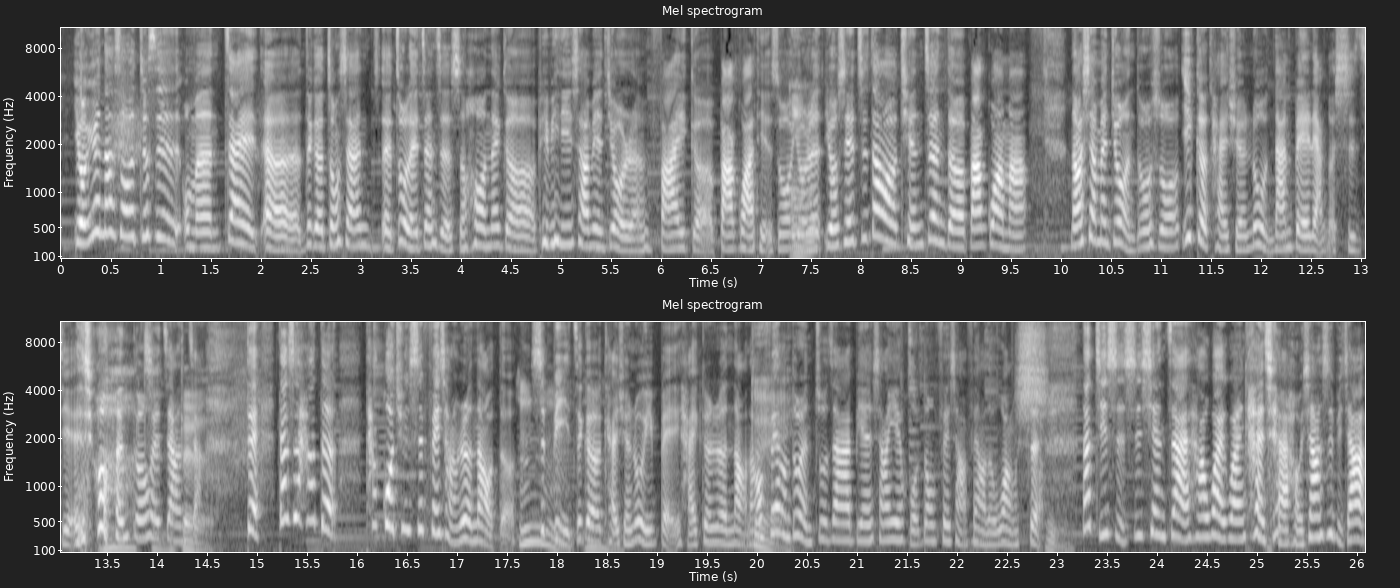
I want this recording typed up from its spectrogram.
有，因为那时候就是我们在呃那个中山呃做了一阵子的时候，那个 PPT 上面就有人发一个八卦帖，说有人有谁知道前阵的八卦吗？然后下面就很多说一个凯旋路南北两个世界，就很多会这样讲。对，但是它的它过去是非常热闹的，嗯、是比这个凯旋路以北还更热闹，嗯、然后非常多人住在那边，商业活动非常非常的旺盛。那即使是现在，它外观看起来好像是比较，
